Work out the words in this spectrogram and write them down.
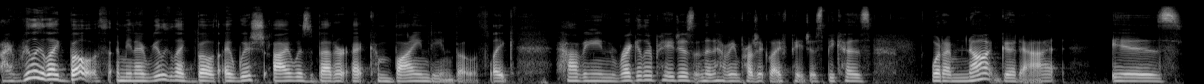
I really like both. I mean, I really like both. I wish I was better at combining both, like having regular pages and then having Project Life pages because what I'm not good at is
